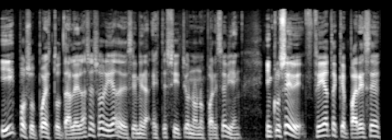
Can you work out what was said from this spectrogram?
Y, por supuesto, darle la asesoría de decir, mira, este sitio no nos parece bien. Inclusive, fíjate que parece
